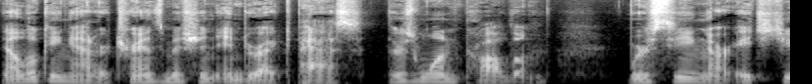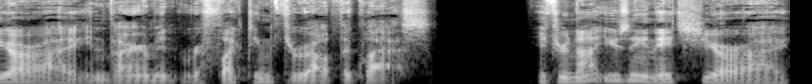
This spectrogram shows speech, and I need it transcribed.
Now looking at our transmission indirect pass, there's one problem. We're seeing our HDRI environment reflecting throughout the glass. If you're not using an HDRI,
